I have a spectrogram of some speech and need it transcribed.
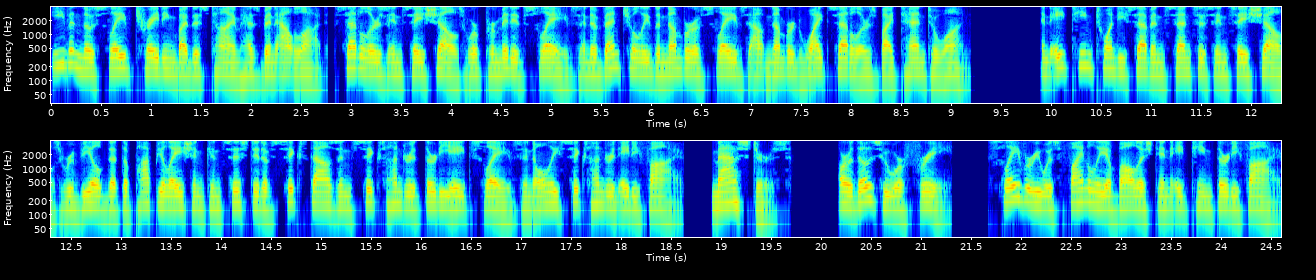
Even though slave trading by this time has been outlawed, settlers in Seychelles were permitted slaves and eventually the number of slaves outnumbered white settlers by 10 to 1. An 1827 census in Seychelles revealed that the population consisted of 6,638 slaves and only 685 masters, or those who were free. Slavery was finally abolished in 1835.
